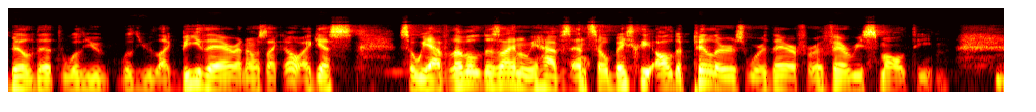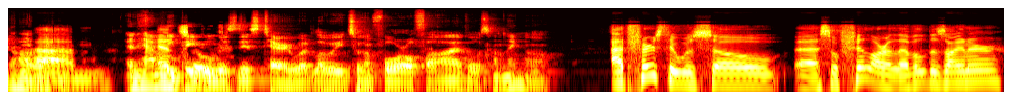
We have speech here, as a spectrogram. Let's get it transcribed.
build it, will you will you like be there? And I was like, oh, I guess so. We have level design, we have, and so basically all the pillars were there for a very small team. All right. Um, and how many and so- people was this, Terry? What, were you talking four or five or something? Or at first it was so uh, so Phil, our level designer,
